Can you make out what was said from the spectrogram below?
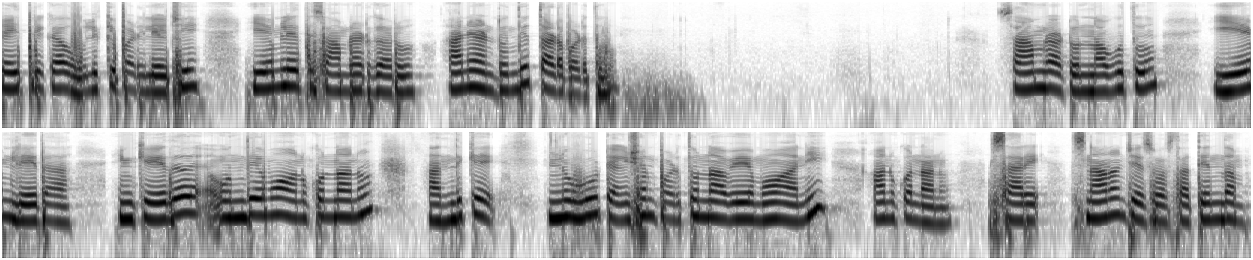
చైత్రిక ఉలిక్కి పడి లేచి ఏం లేదు సామ్రాట్ గారు అని అంటుంది తడబడుతూ. సామ్రాట్ నవ్వుతూ ఏం లేదా? ఇంకేదో ఉందేమో అనుకున్నాను. అందుకే నువ్వు టెన్షన్ పడుతున్నావేమో అని అనుకున్నాను. సరే స్నానం చేసి వస్తా తిందాం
